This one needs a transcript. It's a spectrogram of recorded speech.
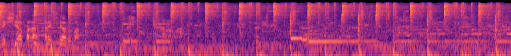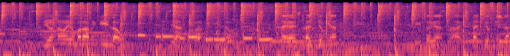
treasure, parang treasure ba? Yun naman yung maraming ilaw. Yan, maraming ilaw. Kaya stadium yan. Dito yan, sa stadium nila.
